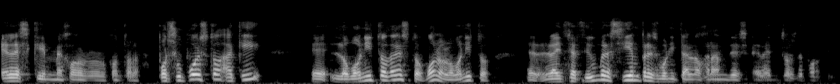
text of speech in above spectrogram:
él es quien mejor controla. Por supuesto, aquí, eh, lo bonito de esto, bueno, lo bonito, la incertidumbre siempre es bonita en los grandes eventos deportivos.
